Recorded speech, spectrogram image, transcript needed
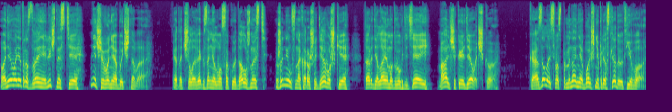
У него нет раздвоения личности, ничего необычного. Этот человек занял высокую должность, женился на хорошей девушке, та ему двух детей, мальчика и девочку. Казалось, воспоминания больше не преследуют его,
